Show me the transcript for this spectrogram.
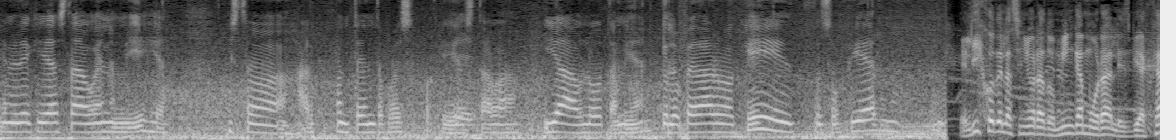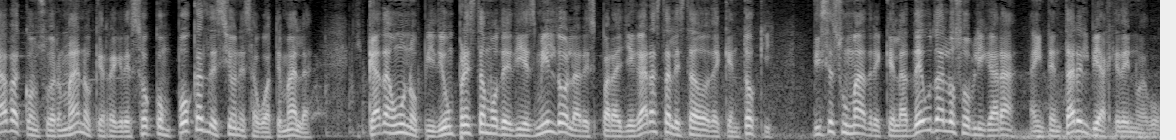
ya me que ya está buena mi hija. Estaba algo contento pues, porque ya estaba, ya habló también. Que lo pegaron aquí, pues su pierna. El hijo de la señora Dominga Morales viajaba con su hermano que regresó con pocas lesiones a Guatemala y cada uno pidió un préstamo de 10 mil dólares para llegar hasta el estado de Kentucky Dice su madre que la deuda los obligará a intentar el viaje de nuevo.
